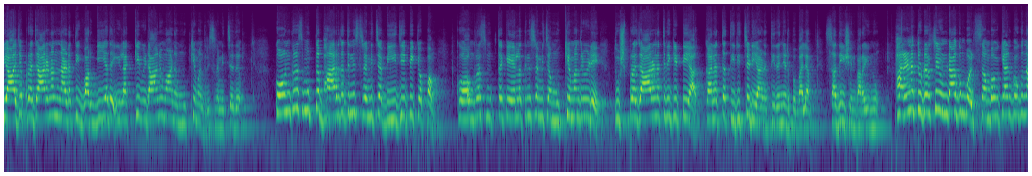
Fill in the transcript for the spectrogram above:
വ്യാജ പ്രചാരണം നടത്തി വർഗീയത ഇളക്കി വിടാനുമാണ് മുഖ്യമന്ത്രി ശ്രമിച്ചത്. കോൺഗ്രസ് മുക്ത ഭാരതത്തിന് ശ്രമിച്ച ബി ജെ പിക്കൊപ്പം കോൺഗ്രസ് മുക്ത കേരളത്തിന് ശ്രമിച്ച മുഖ്യമന്ത്രിയുടെ ദുഷ്പ്രചാരണത്തിന് കിട്ടിയ കനത്ത തിരിച്ചടിയാണ് തിരഞ്ഞെടുപ്പ് ഫലം സതീശൻ പറയുന്നു. ഭരണ തുടർച്ചയുണ്ടാകുമ്പോൾ സംഭവിക്കാൻ പോകുന്ന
